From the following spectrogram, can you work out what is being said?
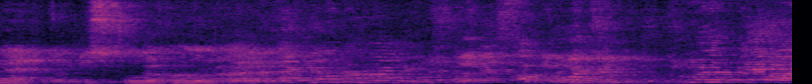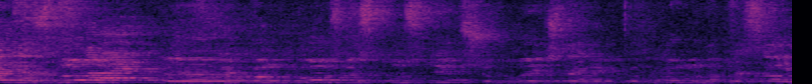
вето міського голови. А потім друге питання знову е, виконком в зв'язку з тим, що були члени виконкому написали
